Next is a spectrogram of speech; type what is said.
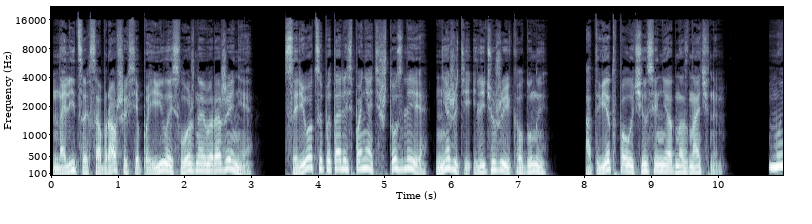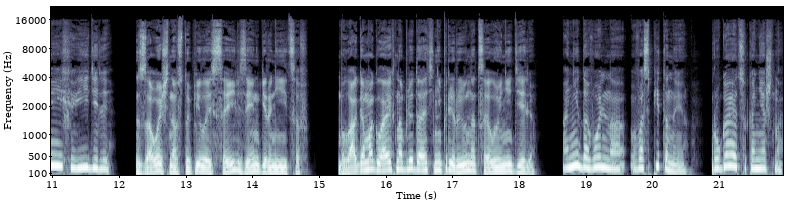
На лицах собравшихся появилось сложное выражение. Сариотцы пытались понять, что злее, нежити или чужие колдуны. Ответ получился неоднозначным. «Мы их видели», – заочно вступилась Саиль Зейнгернийцев. Благо могла их наблюдать непрерывно целую неделю. «Они довольно воспитанные, ругаются, конечно».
